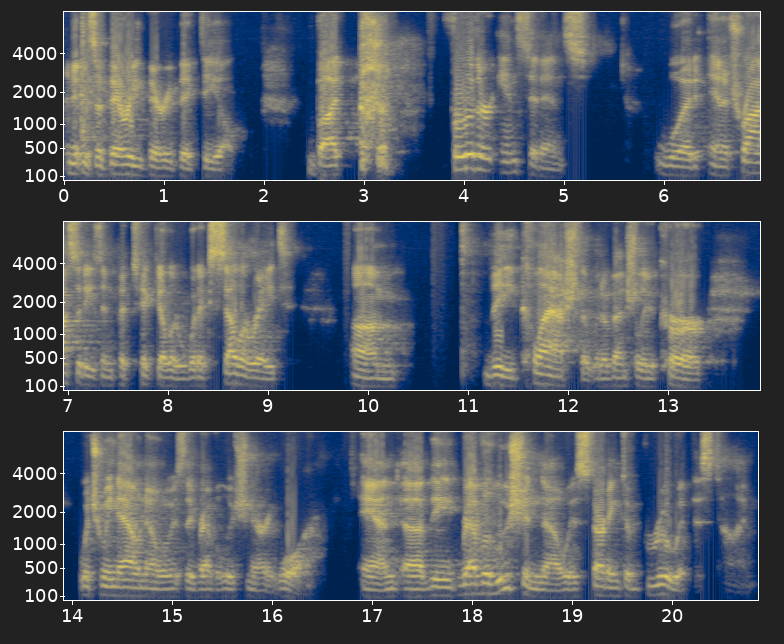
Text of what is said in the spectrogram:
And it was a very, very big deal. But further incidents would, and atrocities in particular, would accelerate um, the clash that would eventually occur, which we now know is the Revolutionary War. And uh, the revolution, though, is starting to brew at this time.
